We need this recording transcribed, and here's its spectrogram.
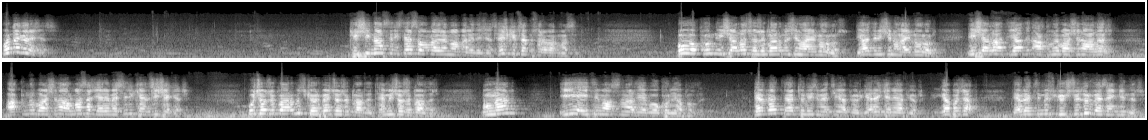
Onu da göreceğiz. Kişi nasıl isterse onunla öyle muamele edeceğiz. Hiç kimse kusura bakmasın. Bu okul inşallah çocuklarımız için hayırlı olur. Diyadin için hayırlı olur. İnşallah Diyadin aklını başına alır. Aklını başına almazsa ceremesini kendisi çeker. Bu çocuklarımız körpe çocuklardır, temiz çocuklardır. Bunlar iyi eğitim alsınlar diye bu okul yapıldı. Devlet her türlü hizmeti yapıyor, gerekeni yapıyor. Yapacak. Devletimiz güçlüdür ve zengindir.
